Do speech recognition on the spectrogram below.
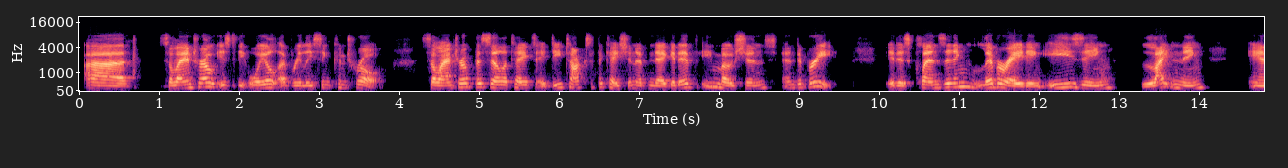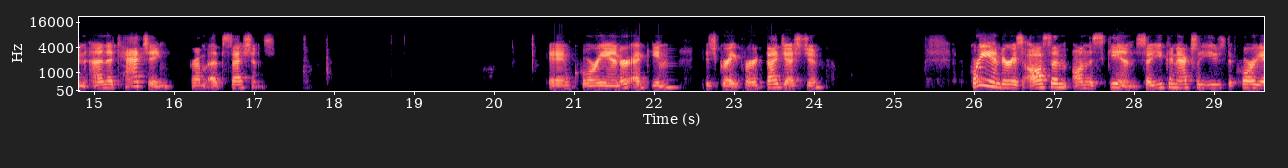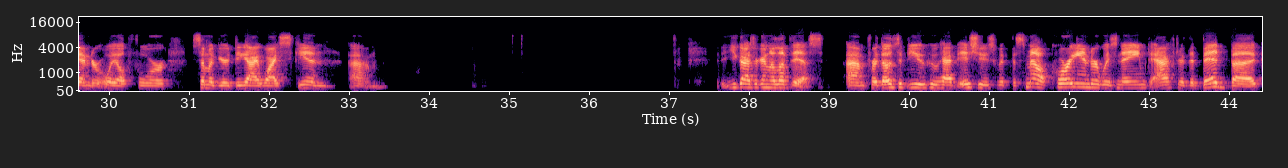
Uh, cilantro is the oil of releasing control. Cilantro facilitates a detoxification of negative emotions and debris. It is cleansing, liberating, easing, lightening, and unattaching from obsessions. And coriander, again, is great for digestion. Coriander is awesome on the skin. So you can actually use the coriander oil for some of your DIY skin. Um, you guys are going to love this. Um, for those of you who have issues with the smell, coriander was named after the bed bug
